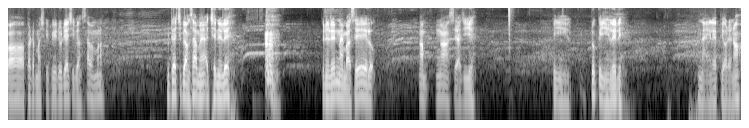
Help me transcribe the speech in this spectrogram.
အာပထမရှိပြီဒုတိယချီပြန်စမယ်မနော်ဒုတိယချီပြန်စမယ်အချိန်လေး ဒီနေ့လေးနိုင်ပါစေလို့ငါငါဆရာကြီးရဲ့ကရင်တို့ကရင်လေးလေးနိုင်လဲပြောတယ်နော်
